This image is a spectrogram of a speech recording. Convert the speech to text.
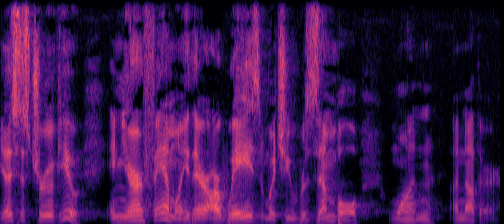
this is true of you. In your family, there are ways in which you resemble one another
